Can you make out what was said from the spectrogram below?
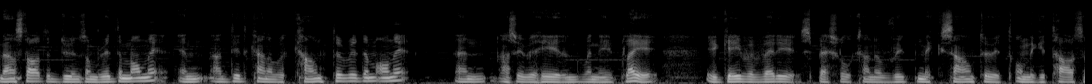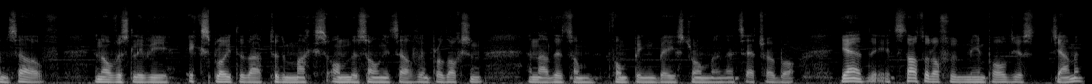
then I started doing some rhythm on it, and I did kind of a counter rhythm on it. And as you were hearing when they play it, it gave a very special kind of rhythmic sound to it on the guitars themselves. And obviously, we exploited that to the max on the song itself in production, and added some thumping bass drum and etc. But yeah, it started off with me and Paul just jamming.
